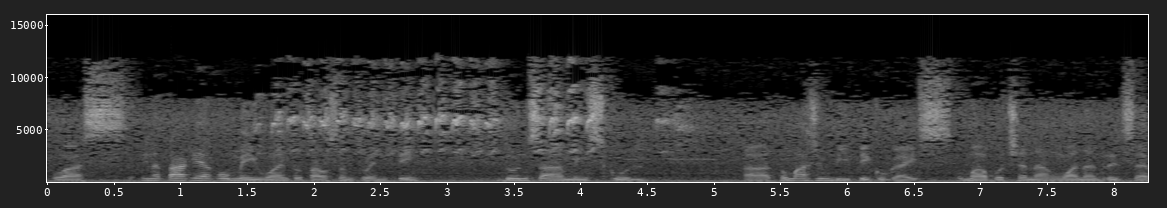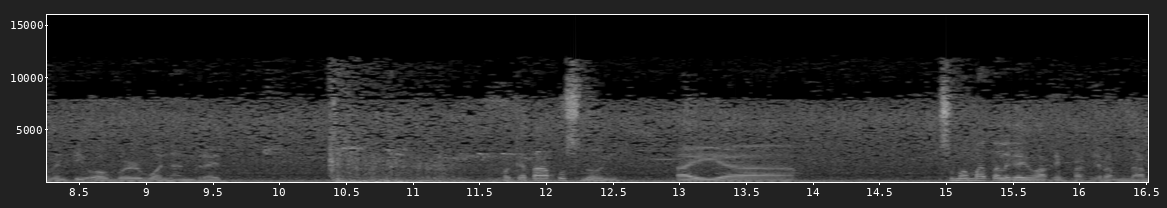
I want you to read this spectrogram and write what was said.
was, inatake ako May 1, 2020. Dun sa aming school. Ah, tumaas yung BP ko guys. Umabot siya ng 170 over 100. Pagkatapos nun, ay ah, sumama talaga yung aking pakiramdam.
